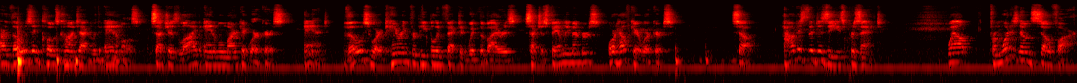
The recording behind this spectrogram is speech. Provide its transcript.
are those in close contact with animals, such as live animal market workers, and those who are caring for people infected with the virus, such as family members or healthcare workers. So, how does the disease present? Well, from what is known so far,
